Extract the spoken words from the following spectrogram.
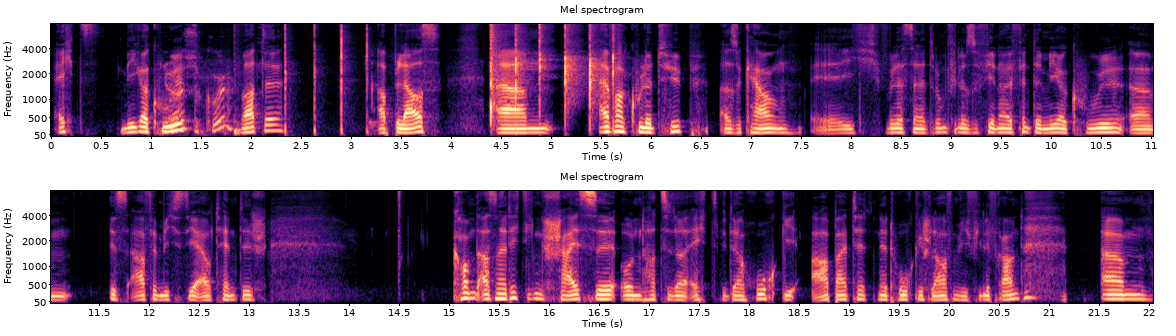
Echt mega cool. Ja, cool. Warte. Applaus. Ähm, einfach cooler Typ. Also, keine Ahnung, ich will jetzt da nicht drum philosophieren, aber ich finde den mega cool. Ähm, ist auch für mich sehr authentisch. Kommt aus einer richtigen Scheiße und hat sie da echt wieder hochgearbeitet, nicht hochgeschlafen wie viele Frauen. Ähm,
